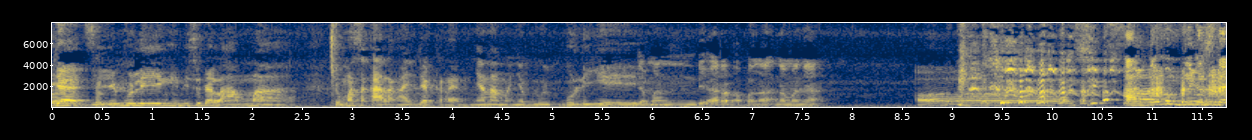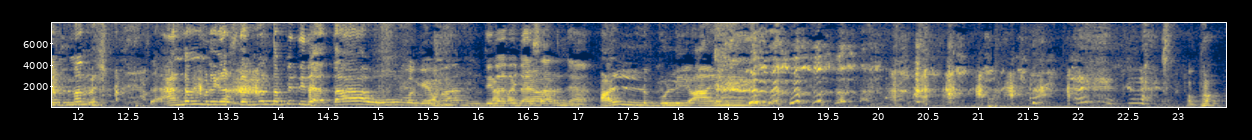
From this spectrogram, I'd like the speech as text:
Jadi bullying ini sudah lama. Cuma sekarang aja kerennya namanya bullying. Zaman di Arab apa nggak namanya? Oh. Anda memberikan statement, Anda memberikan statement tapi tidak tahu bagaimana, tidak ada dasarnya. Al bully aing. Goblok.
